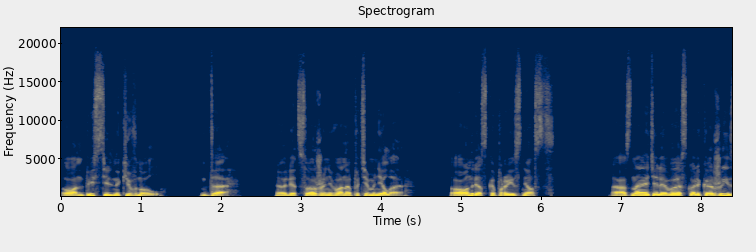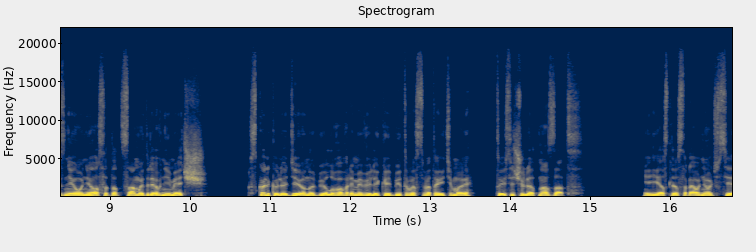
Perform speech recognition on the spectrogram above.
он бессильно кивнул. «Да». Лицо Женевана потемнело. Он резко произнес: «А знаете ли вы, сколько жизни унес этот самый древний меч? Сколько людей он убил во время Великой Битвы Света и Тьмы тысячу лет назад? И если сравнивать все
